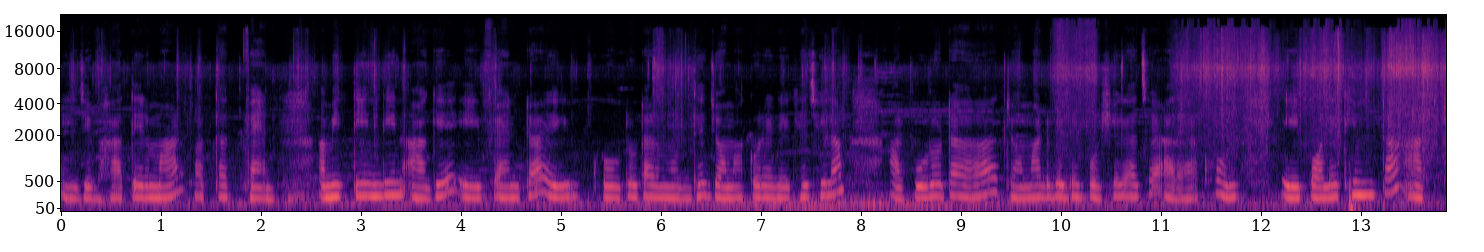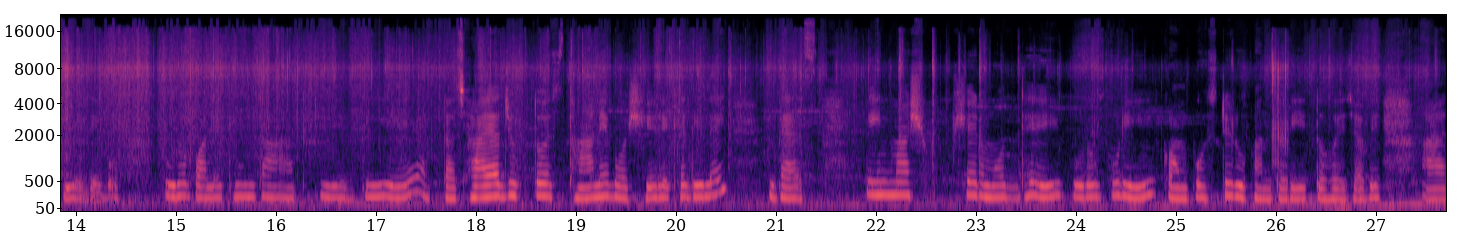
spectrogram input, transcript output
এই যে ভাতের মার, অর্থাৎ ফ্যান। আমি তিন দিন আগে এই ফ্যানটা, এই কৌটোটার মধ্যে জমা করে রেখেছিলাম আর পুরোটা জমাট বেঁধে বসে গেছে। আর এখন এই পলিথিনটা আটকিয়ে দেব। পুরো পলিথিনটা আটকিয়ে দিয়ে একটা ছায়াযুক্ত স্থানে বসিয়ে রেখে দিলেই ব্যাস। তিন মাসের মধ্যেই পুরোপুরি কম্পোস্টে রূপান্তরিত হয়ে যাবে। আর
